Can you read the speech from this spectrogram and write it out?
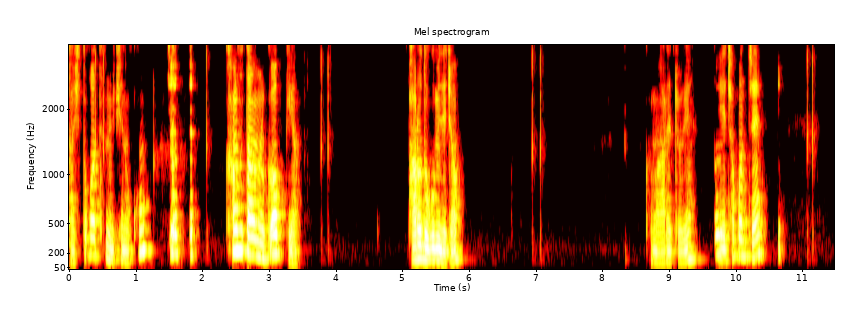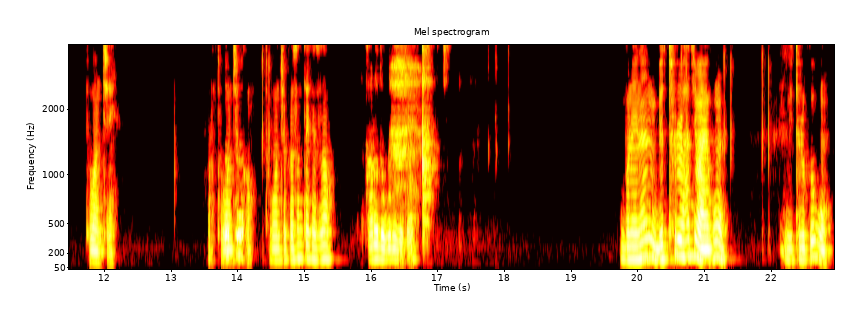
다시 똑같은 위치에 놓고 카운트다운을 꺼볼게요. 바로 녹음이 되죠 그럼 아래쪽에? 이게 첫 번째? 두 번째. 아, 두 번째 거. 두 번째 거 선택해서 바로 녹음이 되죠? 이번에는 뮤트를 하지 말고 뮤트를 끄고.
